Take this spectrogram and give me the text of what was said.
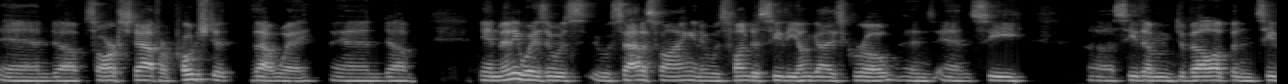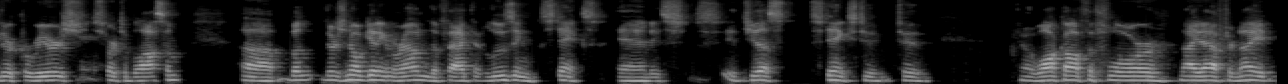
and uh, so our staff approached it that way. And um, in many ways, it was it was satisfying and it was fun to see the young guys grow and and see uh, see them develop and see their careers start to blossom. Uh, but there's no getting around the fact that losing stinks, and it's it just stinks to to you know, walk off the floor night after night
